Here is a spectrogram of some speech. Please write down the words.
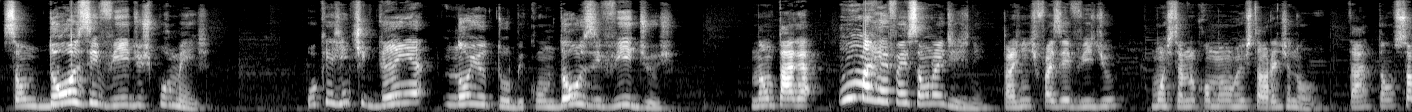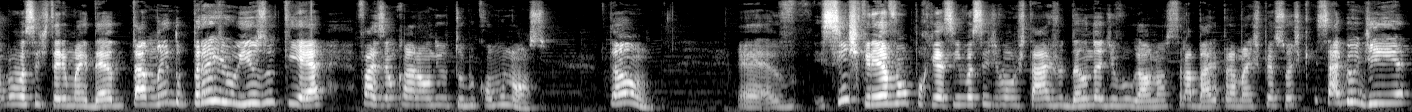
são 12 vídeos por mês. O que a gente ganha no YouTube com 12 vídeos não paga uma refeição na Disney pra gente fazer vídeo mostrando como é um restaurante novo, tá? Então, só pra vocês terem uma ideia do tamanho do prejuízo que é fazer um canal no YouTube como o nosso. Então, é, se inscrevam, porque assim vocês vão estar ajudando a divulgar o nosso trabalho para mais pessoas. Quem sabe um dia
